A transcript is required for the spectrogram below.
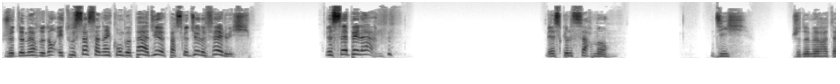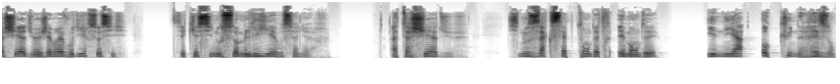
je demeure dedans, et tout ça, ça n'incombe pas à Dieu, parce que Dieu le fait, lui. Le cep est là. Mais est-ce que le sarment dit, je demeure attaché à Dieu, j'aimerais vous dire ceci, c'est que si nous sommes liés au Seigneur, attachés à Dieu, si nous acceptons d'être émondés, il n'y a aucune raison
